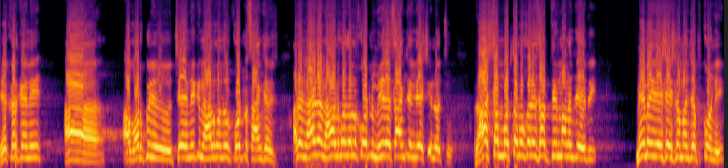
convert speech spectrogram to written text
ఎక్కడికని? ఆ ఆ వర్క్ చేయడానికి నాలుగు వందల కోట్లు శాంక్షన్ ఇచ్చి అరే నాయన నాలుగు వందల కోట్లు మీరే శాంక్షన్ చేసి ఉండొచ్చు రాష్ట్రం మొత్తం ఒకటేసారి తీర్మానం చేయదు. మేమే చేసేసినామని చెప్పుకోండి.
